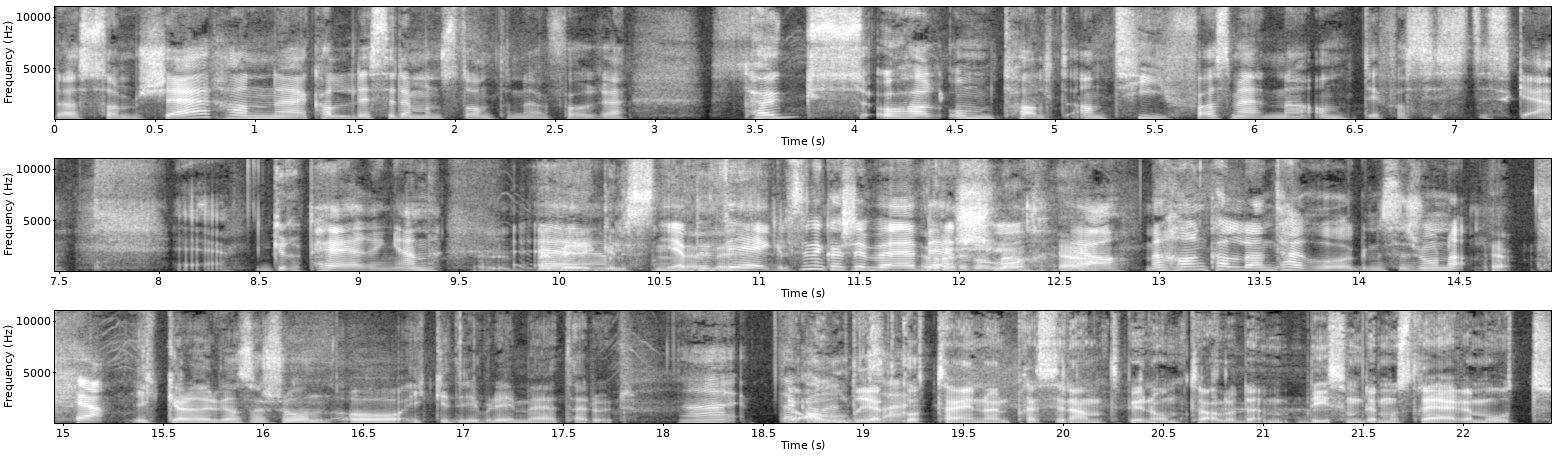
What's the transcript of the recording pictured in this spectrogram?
det som skjer. Han eh, kaller disse demonstrantene for eh, thugs, og har omtalt Antifa, som er den antifascistiske eh, grupperingen. Bevegelsen, Eh, ja, bevegelsen er kanskje bedre røsla, ord. ja. Ja. Men han kaller det en terrororganisasjon, da. Ja. Ja. Ikke er det en organisasjon, og ikke driver de med terror. Nei, Det er aldri et godt tegn når en president begynner å omtale dem, de som demonstrerer mot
